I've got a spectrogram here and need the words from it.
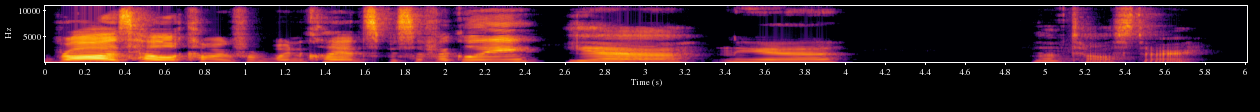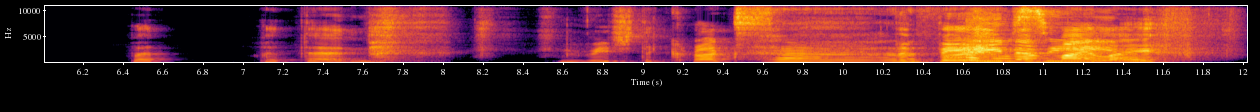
raw as hell coming from Wind Clan specifically. yeah, Yeah. love Tallstar. But but then we reach the crux, the, the, bane final of my life.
